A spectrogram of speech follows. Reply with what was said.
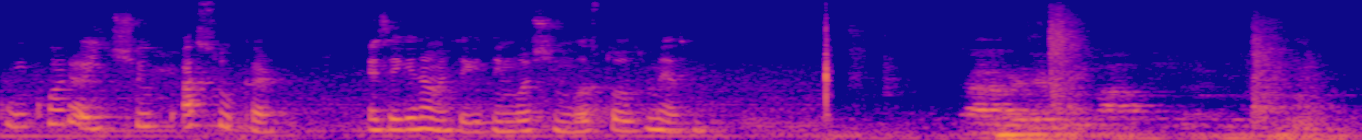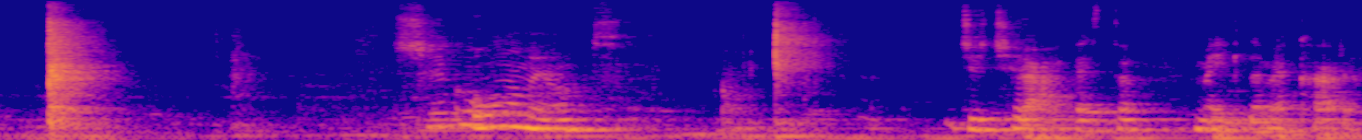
com corante açúcar. Esse aqui não, esse aqui tem gostinho gostoso mesmo. Chegou o momento de tirar esta make da minha cara.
